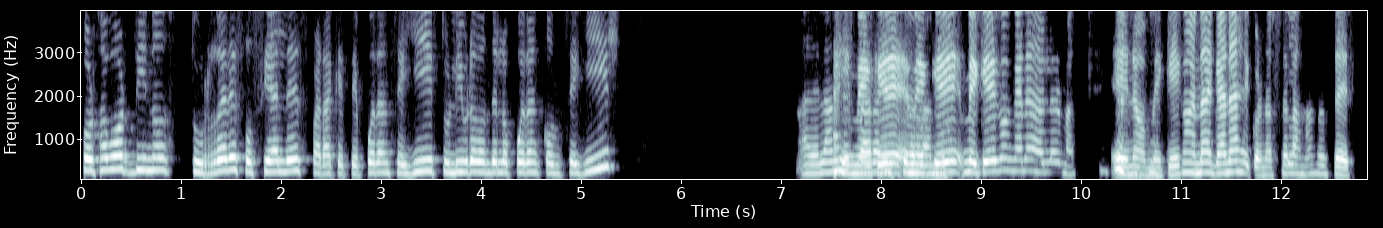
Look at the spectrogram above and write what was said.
por favor, dinos tus redes sociales para que te puedan seguir, tu libro donde lo puedan conseguir. Adelante. me, quedé, con ganas de hablar más. Eh, no, me quedé con ganas, de conocerlas más a ustedes.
